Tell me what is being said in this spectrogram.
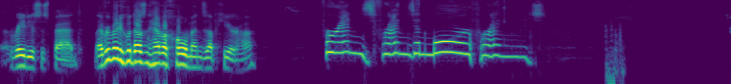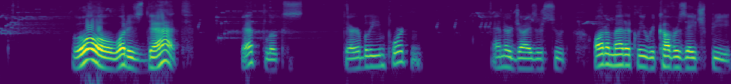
Radius is bad. Everybody who doesn't have a home ends up here, huh? Friends, friends, and more friends. Oh, what is that? That looks terribly important. Energizer suit. Automatically recovers HP.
